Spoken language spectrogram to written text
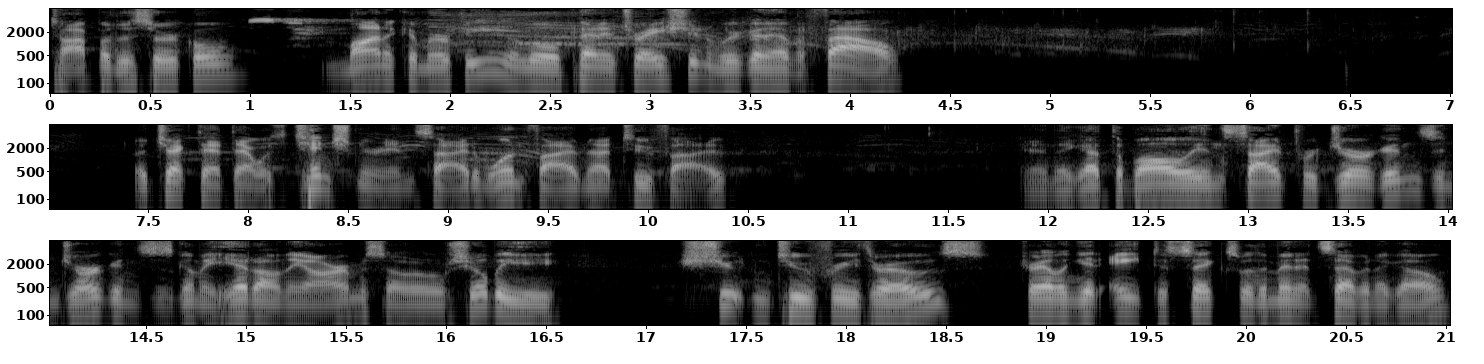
Top of the circle, Monica Murphy, a little penetration. We're going to have a foul. I checked that. That was Tinchner inside, 1 5, not 2 5. And they got the ball inside for Jurgens, and Jurgens is going to be hit on the arm, so she'll be shooting two free throws, trailing it 8 to 6 with a minute 7 to go.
